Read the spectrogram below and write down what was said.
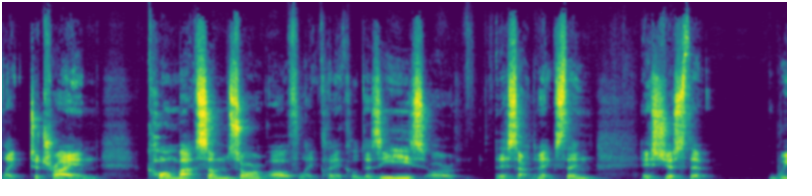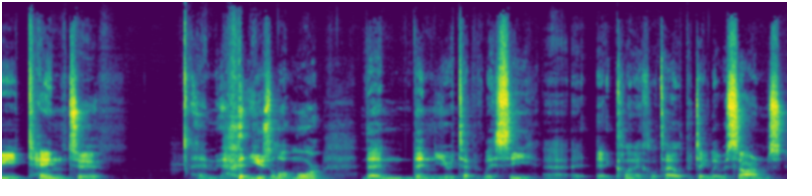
like to try and combat some sort of like clinical disease or this or the next thing. It's just that we tend to um, use a lot more than than you would typically see uh, at, at, clinical trials, particularly with SARMs,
